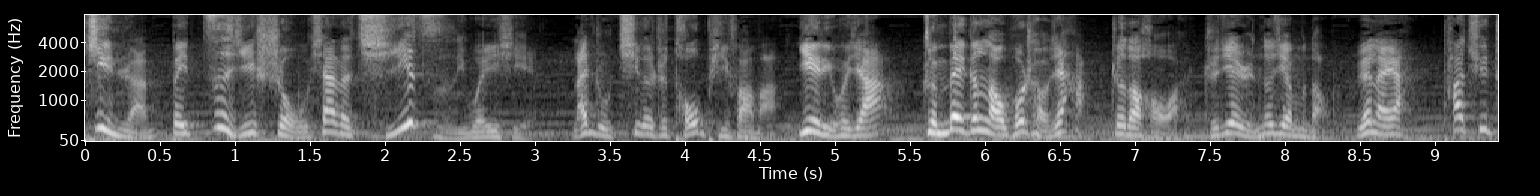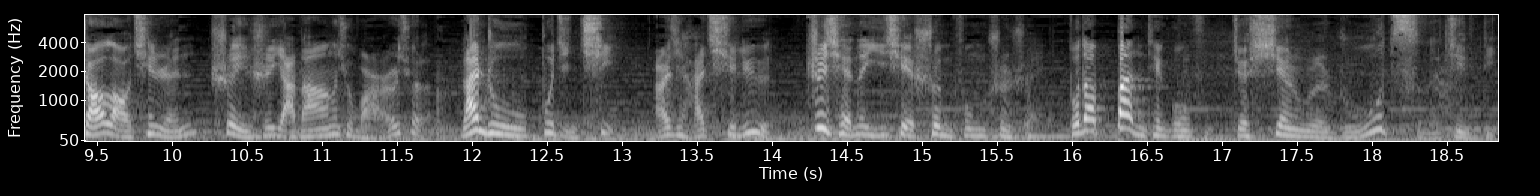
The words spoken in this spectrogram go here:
竟然被自己手下的棋子威胁，男主气的是头皮发麻。夜里回家，准备跟老婆吵架，这倒好啊，直接人都见不到。原来呀，他去找老情人摄影师亚当去玩去了。男主不仅气，而且还气绿了。之前的一切顺风顺水，不到半天功夫就陷入了如此的境地。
